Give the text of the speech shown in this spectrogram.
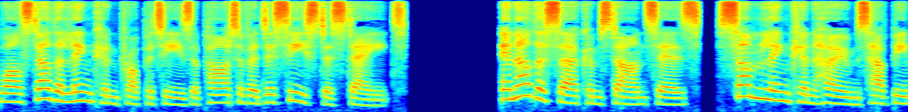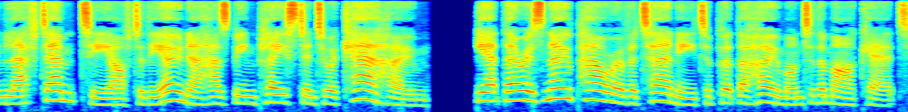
whilst other Lincoln properties are part of a deceased estate. In other circumstances, some Lincoln homes have been left empty after the owner has been placed into a care home, yet there is no power of attorney to put the home onto the market.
